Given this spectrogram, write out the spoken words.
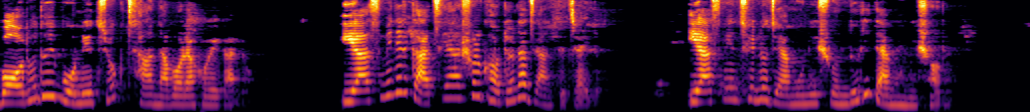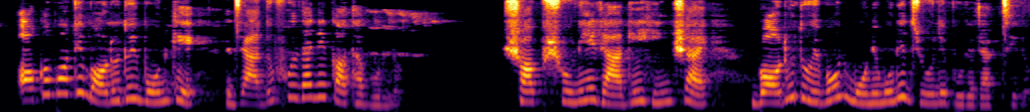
বড় দুই বোনের চোখ ছানা বড়া হয়ে গেল। ইয়াসমিনের কাছে আসল ঘটনা জানতে চাইল। ইয়াসমিন ছিল যেমনই সুন্দরী, তেমনই সরল। অকপটে বড় দুই বোনকে জাদু ফুলদানির কথা বলল। সব শুনে রাগে, হিংসায় বড় দুই বোন মনে মনে জ্বলে পুড়ে যাচ্ছিল।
